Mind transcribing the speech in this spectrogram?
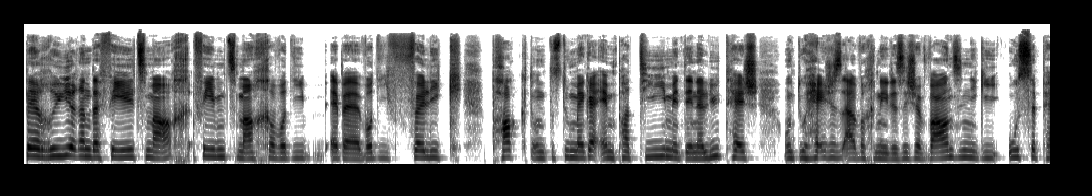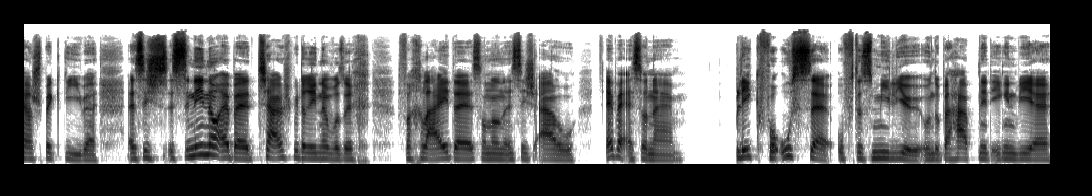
berührenden Film zu machen, Film zu machen, wo die eben, wo die völlig packt und dass du mega Empathie mit diesen Leuten hast und du hast es einfach nicht. Es ist eine wahnsinnige Außenperspektive. Es, ist, es sind nicht nur eben die Schauspielerinnen, die sich verkleiden, sondern es ist auch eben so eine Blick von außen auf das Milieu und überhaupt nicht irgendwie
